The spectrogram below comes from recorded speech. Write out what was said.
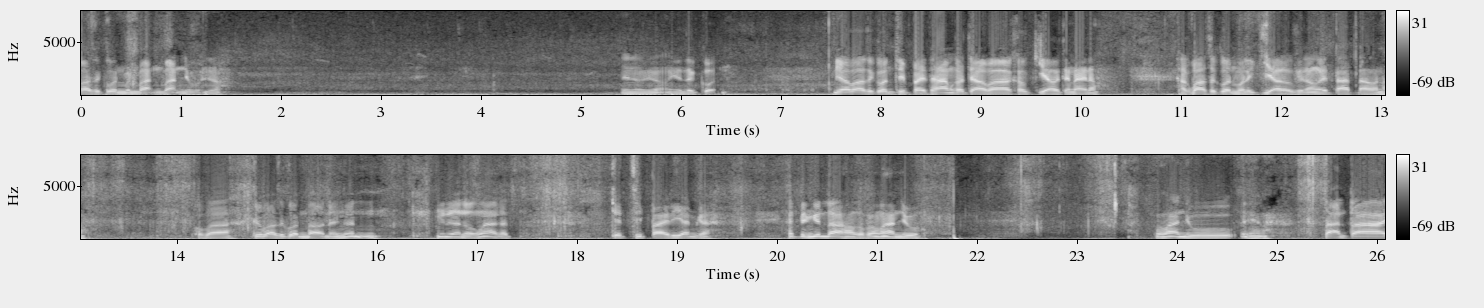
บาสกุลมันบันบันอยู่นี่เนาะ นี่ น้องพี่น้องนี่ตะกดเดี๋ยวบาสกุลสิไปถามเขาจะว่าเขาเกี่ยวจังไรเนาะหากบาสกุลบ่ได้เกี่ยวพี่น้องได้ตัดเอาเนาะเพราะว่าคือบาสกุลเบาเนี่ยเงินเงินเดือนอกมากับเจ็ดสิบปลายเดือนกะถ้าเป็นเงินดาวเขากับประมาณอยู่ ประมาณอยู่เอ่อล้านปลาย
